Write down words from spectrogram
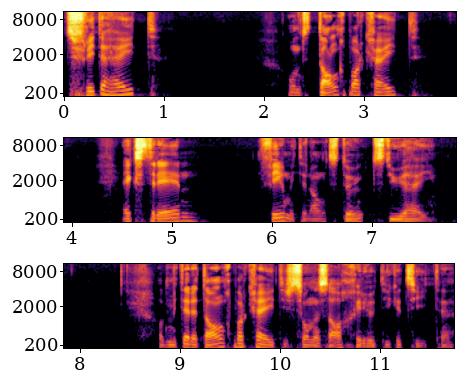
Zufriedenheit und Dankbarkeit extrem viel miteinander zu tun haben. Aber mit dieser Dankbarkeit ist so eine Sache in der heutigen Zeit.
